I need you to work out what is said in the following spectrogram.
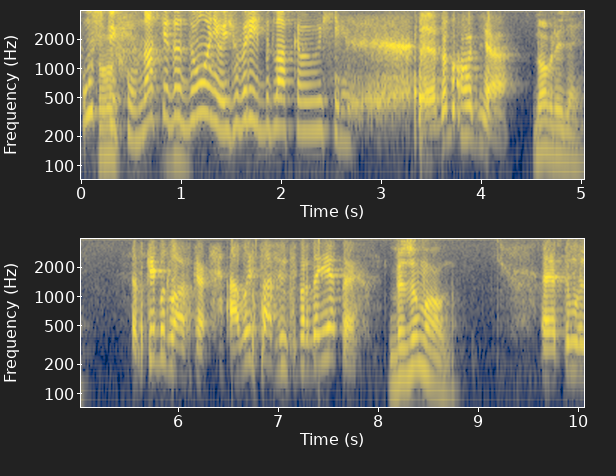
Успіху! У нас є додзвонювач. Говоріть, будь ласка, ви в ефірі. Е, Доброго дня. Добрий день. Скажіть, будь ласка, а ви саджанці продаєте? Безумовно. Е, Тому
